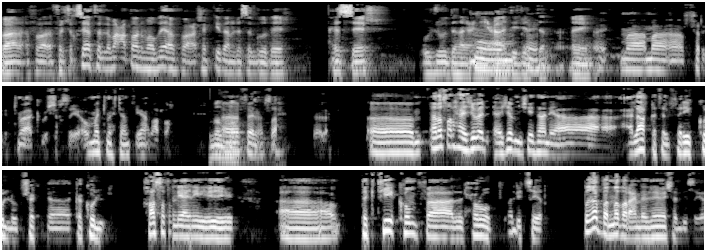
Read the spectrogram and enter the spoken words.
ف... ف... فالشخصيات اللي ما اعطاني ماضيها فعشان كذا أنا جالس أقول إيش أحس إيش؟ وجودها يعني مو- عادي إيه. جدا. اي أي، ما ما فرقت معك بالشخصية أو ما أنت مهتم فيها مرة. آه بالضبط فعلا صح. فعلا. آه أنا صراحة عجبني شيء ثاني آه علاقة الفريق كله بشكل ككل. خاصة يعني آه تكتيكهم في الحروب اللي تصير. بغض النظر عن الانيميشن اللي يصير.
